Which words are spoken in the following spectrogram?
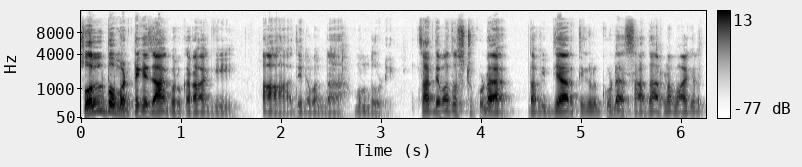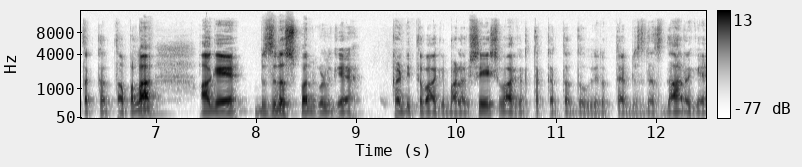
ಸ್ವಲ್ಪ ಮಟ್ಟಿಗೆ ಜಾಗರೂಕರಾಗಿ ಆ ದಿನವನ್ನು ಮುಂದೂಡಿ. ಸಾಧ್ಯವಾದಷ್ಟು ಕೂಡ ವಿದ್ಯಾರ್ಥಿಗಳು ಕೂಡ ಸಾಧಾರಣವಾಗಿರ್ತಕ್ಕಂಥ ಫಲ, ಹಾಗೆ ಬಿಸ್ನೆಸ್ ಮ್ಯಾನ್ಗಳಿಗೆ ಖಂಡಿತವಾಗಿ ಭಾಳ ವಿಶೇಷವಾಗಿರ್ತಕ್ಕಂಥದ್ದು ಇರುತ್ತೆ. ಬಿಸ್ನೆಸ್ದಾರಿಗೆ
